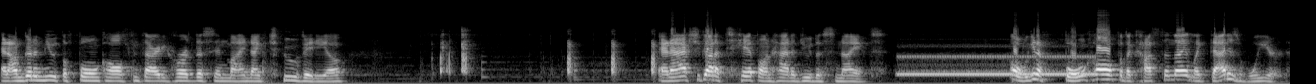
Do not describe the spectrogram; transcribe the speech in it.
And I'm going to mute the phone call since I already heard this in my Night 2 video. And I actually got a tip on how to do this night. Oh, we get a phone call for the custom night? Like, that is weird.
